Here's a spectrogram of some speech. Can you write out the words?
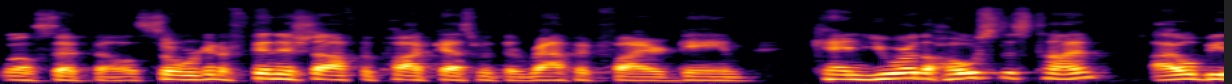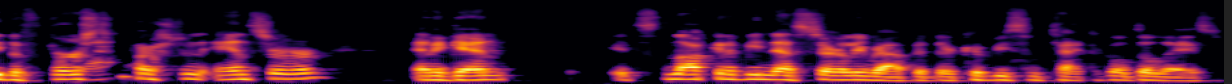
Well said, fellas. So we're going to finish off the podcast with the rapid fire game. Ken, you are the host this time. I will be the first question answerer. And again, it's not going to be necessarily rapid. There could be some technical delays,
